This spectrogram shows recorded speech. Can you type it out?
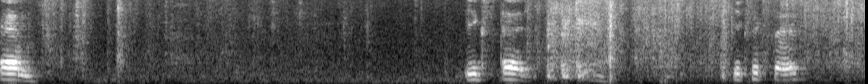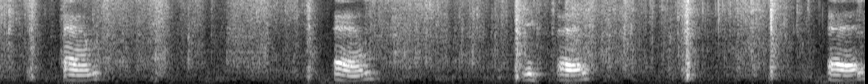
M. XL. XXL. M. M. XL. L.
